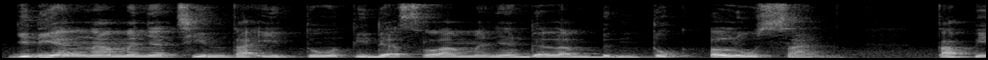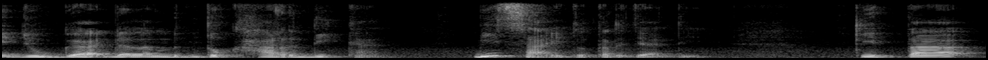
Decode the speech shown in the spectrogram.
Jadi yang namanya cinta itu tidak selamanya dalam bentuk elusan tapi juga dalam bentuk hardikan. Bisa itu terjadi. Kita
